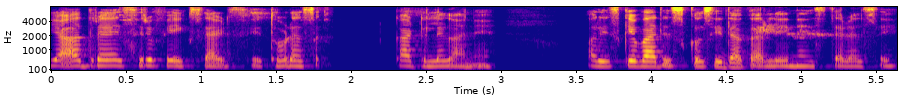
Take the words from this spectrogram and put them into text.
याद रहे, सिर्फ़ एक साइड से थोड़ा सा कट लगाना और इसके बाद इसको सीधा कर लेना है इस तरह से।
